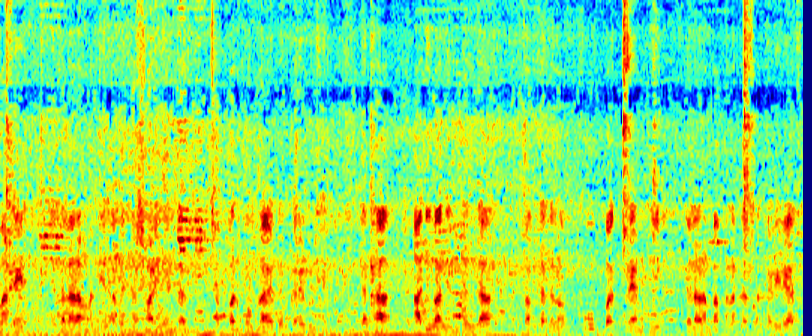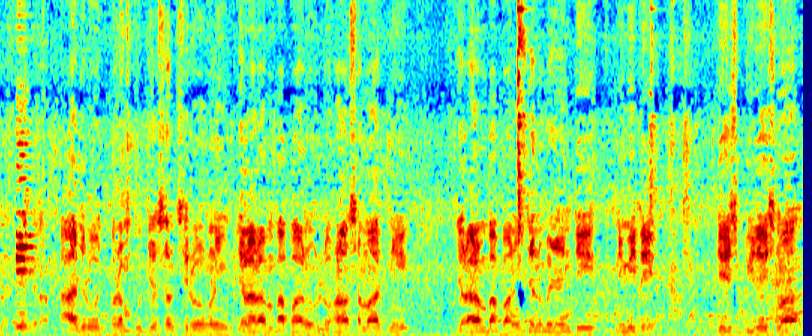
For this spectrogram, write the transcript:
માટે જલારામ મંદિર અમે નસવાડીની અંદર છપ્પન ભોગનું આયોજન કરેલું છે. તથા આજુબાજુની જનતા, ભક્તજનો ખૂબ જ પ્રેમથી જલારામ બાપાના દર્શન કરી રહ્યા છે. આજ રોજ પરમ પૂજ્ય સંત શિરોમણી જલારામ બાપાનું લોહાણા સમાજની જલારામ બાપાની જન્મજયંતિ નિમિત્તે દેશ વિદેશમાં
